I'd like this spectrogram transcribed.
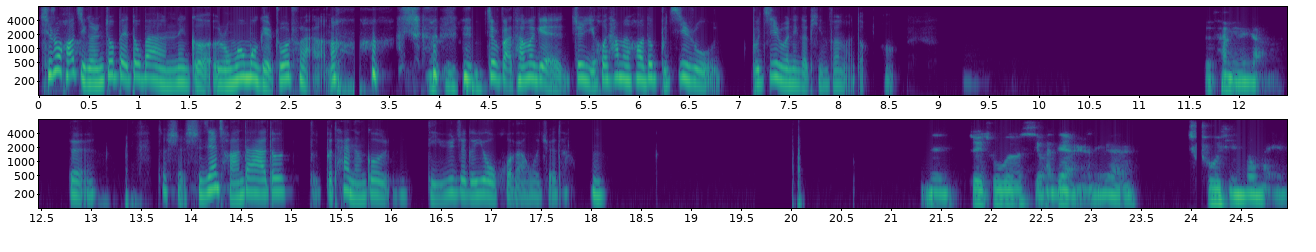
其中好几个人都被豆瓣那个容嬷嬷给捉出来了呢，就把他们给就以后他们的号都不计入不计入那个评分了都，嗯。这太敏感了，对，就是时间长，大家都不不太能够抵御这个诱惑吧？我觉得，嗯。那最初喜欢电影的那个初心都没了。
